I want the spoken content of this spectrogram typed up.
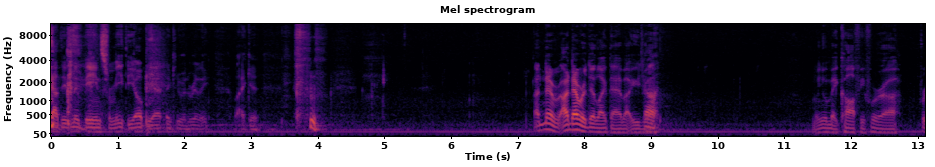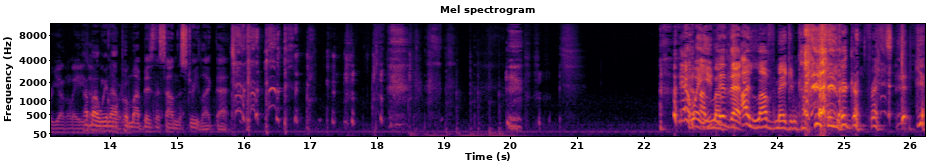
Got these new beans from Ethiopia. I think you would really like it. I never, I never did like that about you, John. Huh. When you make coffee for uh for young ladies. How about we not put my business out in the street like that? yeah, wait, I you love- did that. I loved making coffee for your girlfriends. Yo,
